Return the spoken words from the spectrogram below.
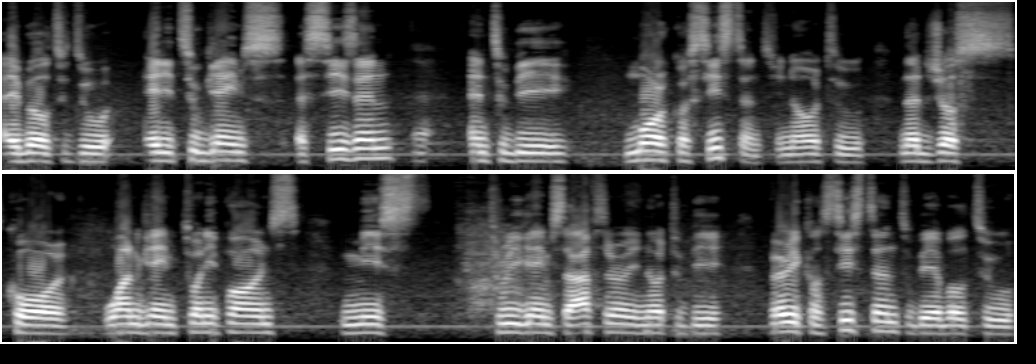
able to do 82 games a season yeah. and to be more consistent, you know, to not just score one game 20 points, miss three games after, you know, to be very consistent, to be able to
